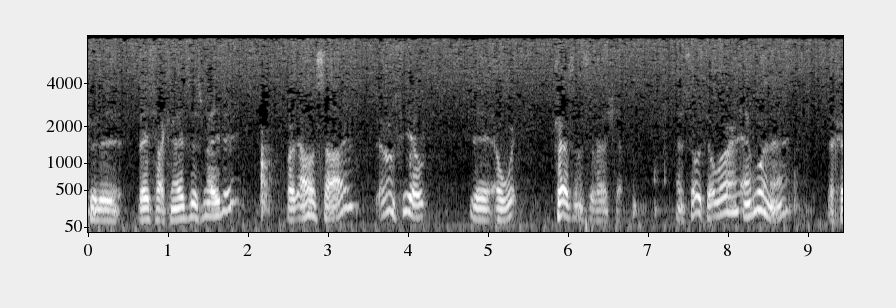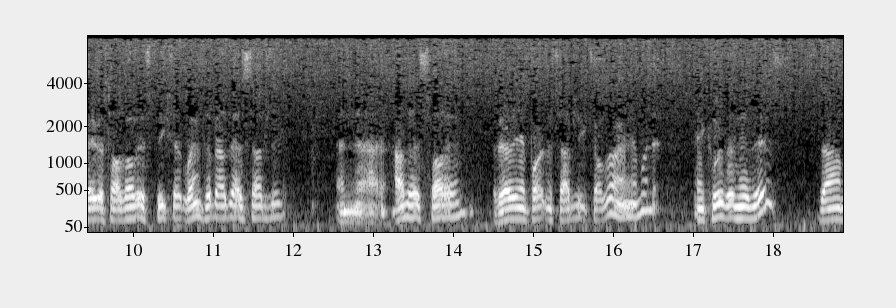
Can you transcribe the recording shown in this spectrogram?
to the Beit HaKnesses maybe, but outside they don't feel the presence of Hashem. And so to learn Emunah, the Chovos HaLevavos speaks at length about that subject, and uh, other Sfarim, a very important subject to learn Emunah. Included in this, Have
